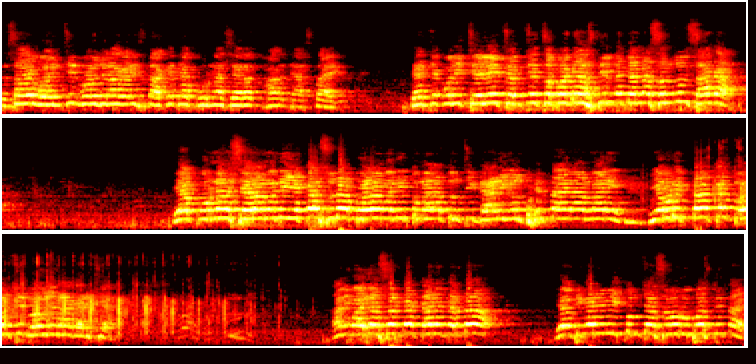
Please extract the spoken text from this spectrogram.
तर साहेब वंचित बहुजन आघाडीची ताकद या पूर्ण शहरात फार जास्त आहे. त्यांचे कोणी चेले चमचे चपाटे असतील तर त्यांना समजून सांगा. या पूर्ण शहरामध्ये एका सुद्धा बोळामध्ये तुम्हाला तुमची गाडी घेऊन फिरता येणार नाही. एवढी ताकद वंचित बहुजन आघाडीची आहे. आणि माझ्यासारखा कार्यकर्ता या ठिकाणी मी तुमच्यासमोर उपस्थित आहे.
